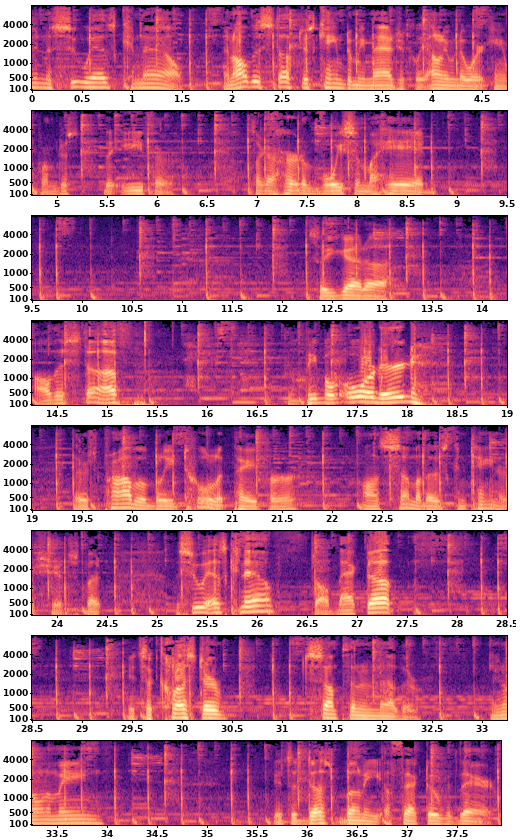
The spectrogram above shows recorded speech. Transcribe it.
in the Suez Canal. And all this stuff just came to me magically. I don't even know where it came from, just the ether. It's like I heard a voice in my head. So you got uh all this stuff people ordered. There's probably toilet paper on some of those container ships, but the Suez Canal, it's all backed up. It's a cluster something another. You know what I mean? It's a dust bunny effect over there.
